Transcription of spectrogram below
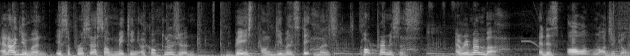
An argument is a process of making a conclusion based on given statements called premises. And remember, it is all logical.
